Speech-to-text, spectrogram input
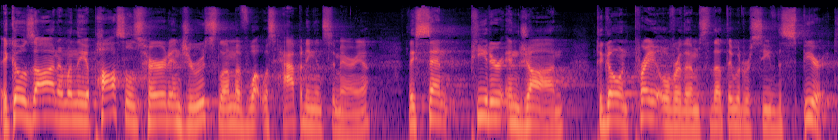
It goes on, and when the apostles heard in Jerusalem of what was happening in Samaria, they sent Peter and John to go and pray over them so that they would receive the Spirit.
